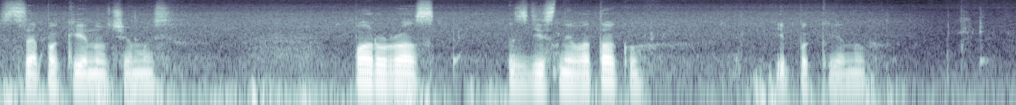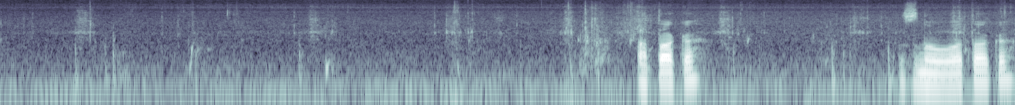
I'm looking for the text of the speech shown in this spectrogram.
Все покинув чимось. Пару раз здійснив атаку і покинув. Атака. Знову атака.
